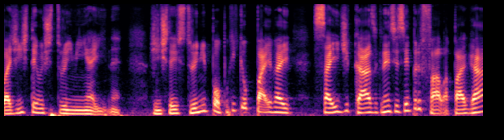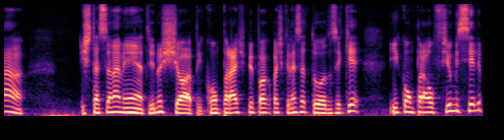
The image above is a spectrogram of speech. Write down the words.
a gente tem o um streaming aí, né? A gente tem streaming, pô, por que, que o pai vai sair de casa, que nem você sempre fala, pagar estacionamento, ir no shopping, comprar as pipocas para as crianças todas, não sei o quê, e comprar o filme se ele.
